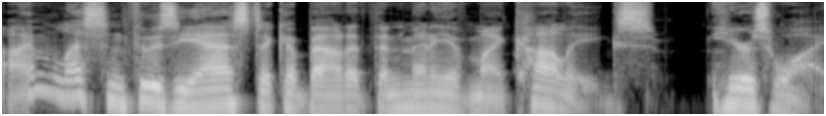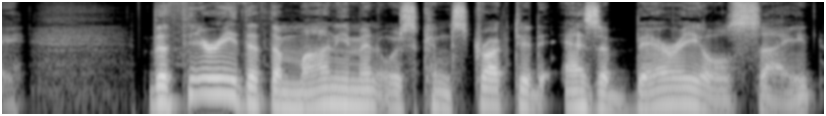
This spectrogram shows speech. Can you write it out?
I'm less enthusiastic about it than many of my colleagues. Here's why. The theory that the monument was constructed as a burial site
